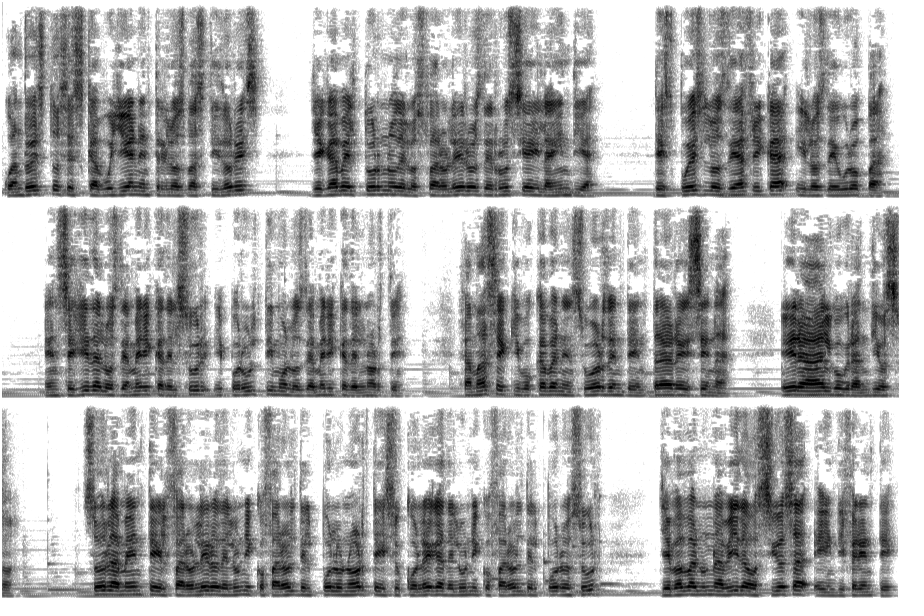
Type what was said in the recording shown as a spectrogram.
Cuando estos se escabullían entre los bastidores, llegaba el turno de los faroleros de Rusia y la India, después los de África y los de Europa, enseguida los de América del Sur y por último los de América del Norte. Jamás se equivocaban en su orden de entrar a escena. Era algo grandioso. Solamente el farolero del único farol del Polo Norte y su colega del único farol del Polo Sur llevaban una vida ociosa e indiferente,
